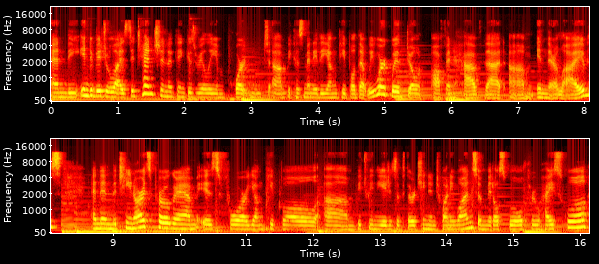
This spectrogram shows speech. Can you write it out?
And the individualized attention, I think, is really important um, because many of the young people that we work with don't often have that um, in their lives. And then the Teen Arts program is for young people um, between the ages of 13 and 21, so middle school through high school.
